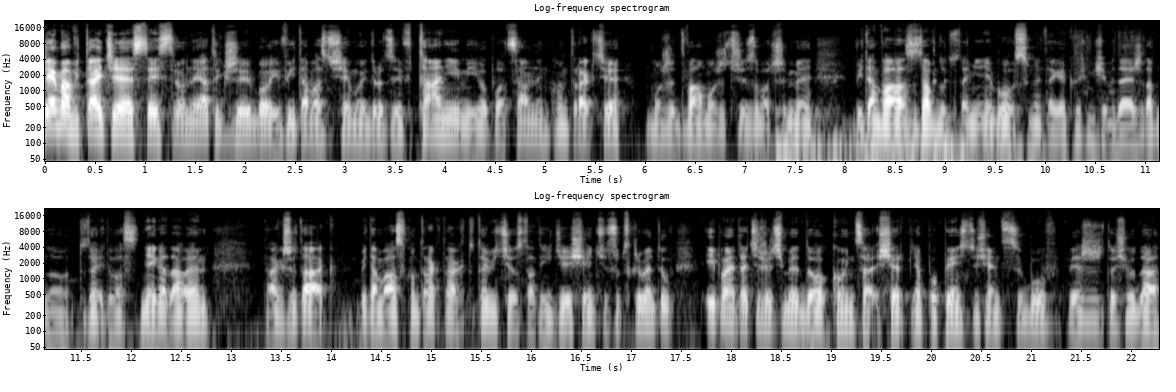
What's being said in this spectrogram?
Siema, witajcie z tej strony ja Grzybo i witam was dzisiaj moi drodzy w tanim i opłacalnym kontrakcie. Może dwa, może trzy, zobaczymy. Witam was, dawno tutaj mnie nie było, w sumie tak jakoś mi się wydaje, że dawno tutaj do was nie gadałem. Także tak, witam was w kontraktach, tutaj widzicie ostatnich 10 subskrybentów. I pamiętajcie, że lecimy do końca sierpnia po 5000 subów. Wierzę, że to się uda,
